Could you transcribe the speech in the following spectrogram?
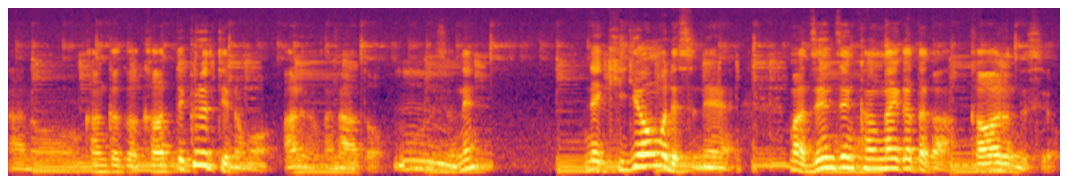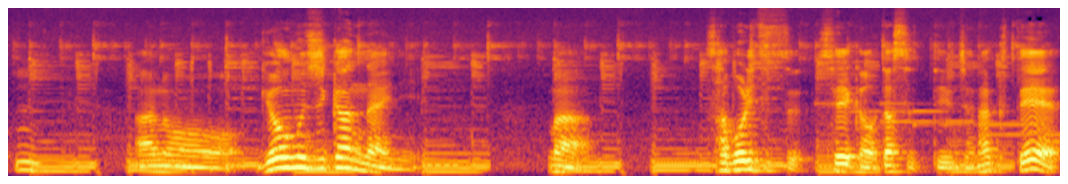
あの感覚が変わってくるっていうのもあるのかなと思うんですよね。で起業もですね、まあ、全然考え方が変わるんですよ。うんあの業務時間内にまあサボりつつ成果を出すっていうんじゃなくて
